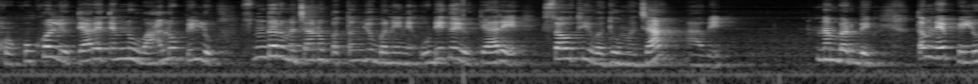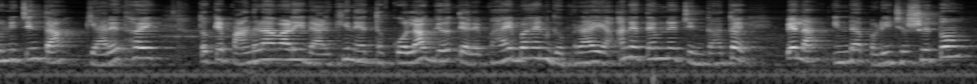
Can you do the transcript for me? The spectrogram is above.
ખોખું ખોલ્યું ત્યારે તેમનું વહાલું પિલ્લું સુંદર મજાનું પતંગિયું બનીને ઉડી ગયું ત્યારે સૌથી વધુ મજા આવી. નંબર બે, તમને પિલ્લુની ચિંતા ક્યારે થઈ? તો કે પાંદડાવાળી ડાળખીને ધક્કો લાગ્યો ત્યારે ભાઈ બહેન ગભરાયા અને તેમને ચિંતા થઈ. પેલા ઈંડા પડી જશે તો?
